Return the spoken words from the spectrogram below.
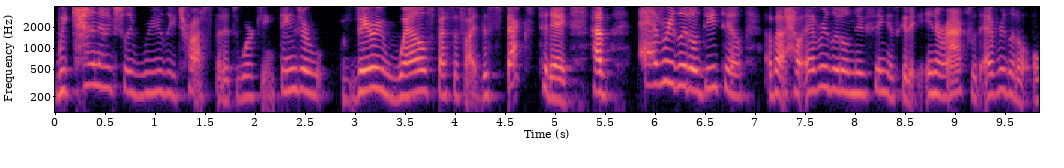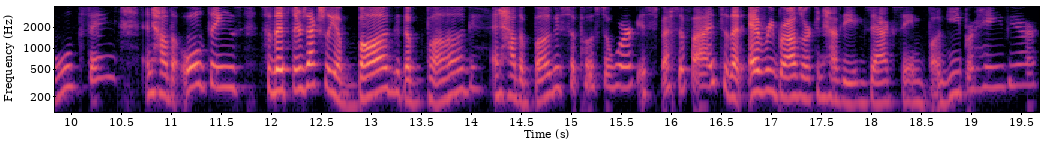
we can actually really trust that it's working. Things are very well specified. The specs today have every little detail about how every little new thing is going to interact with every little old thing and how the old things, so that if there's actually a bug, the bug and how the bug is supposed to work is specified so that every browser can have the exact same buggy behavior.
